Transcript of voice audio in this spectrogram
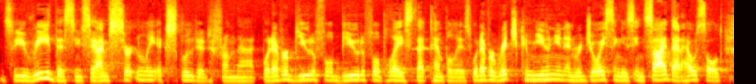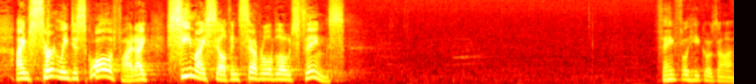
And so you read this and you say, I'm certainly excluded from that. Whatever beautiful, beautiful place that temple is, whatever rich communion and rejoicing is inside that household, I'm certainly disqualified. I see myself in several of those things. Thankfully, he goes on.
